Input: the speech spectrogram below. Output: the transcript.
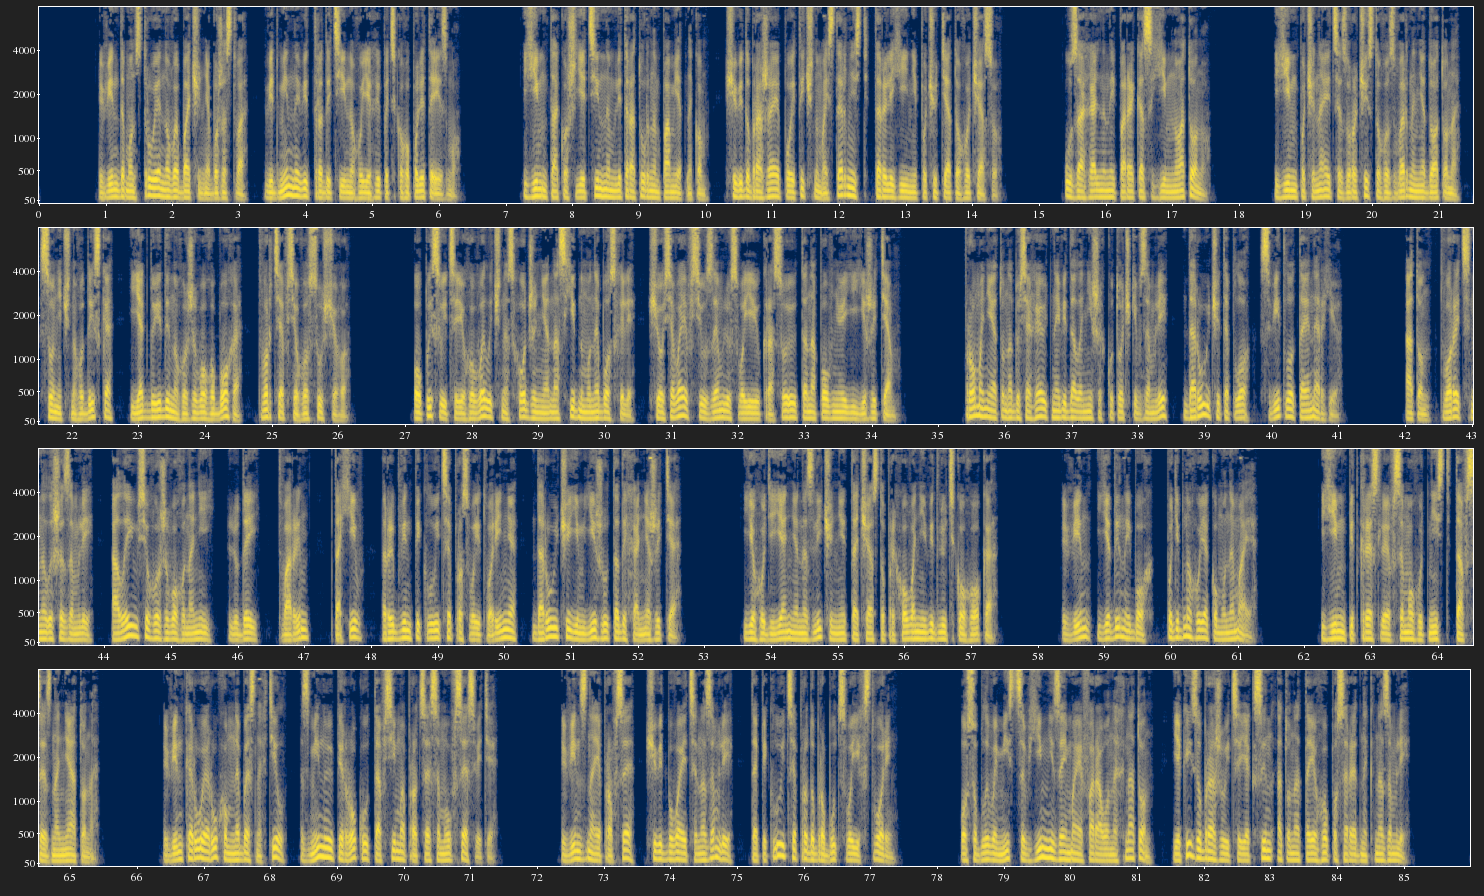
Він демонструє нове бачення божества, відмінне від традиційного єгипетського політеїзму. Гімн також є цінним літературним пам'ятником, що відображає поетичну майстерність та релігійні почуття того часу. Узагальнений переказ гімну Атону. Гімн починається з урочистого звернення до Атона, сонячного диска, як до єдиного живого Бога, творця всього сущого. Описується його величне сходження на східному небосхилі, що осяває всю землю своєю красою та наповнює її життям. Промені Атона досягають найвіддаленіших куточків землі, даруючи тепло, світло та енергію. Атон творець не лише землі, але й усього живого на ній, людей, тварин, птахів, риб він піклується про свої творіння, даруючи їм їжу та дихання життя. Його діяння незлічені та часто приховані від людського ока. Він єдиний Бог, подібного якому немає. Їм підкреслює всемогутність та всезнання Атона. Він керує рухом небесних тіл, зміною пір року та всіма процесами у всесвіті. Він знає про все, що відбувається на землі, та піклується про добробут своїх створінь. Особливе місце в гімні займає фараон Ехнатон, який зображується як син Атона та його посередник на землі.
